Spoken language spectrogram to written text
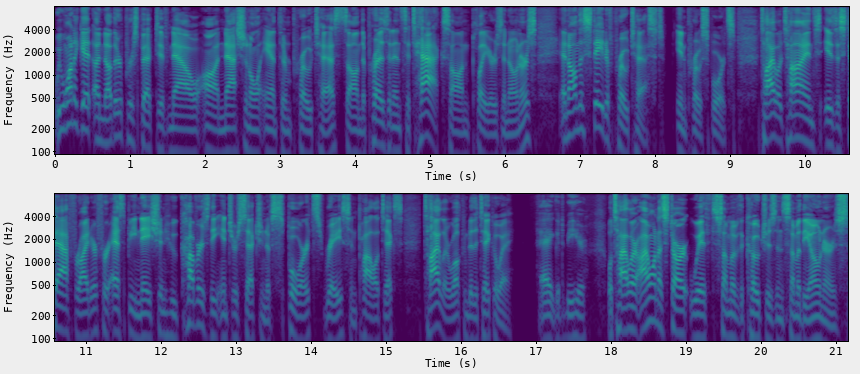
We want to get another perspective now on national anthem protests, on the president's attacks on players and owners, and on the state of protest in pro sports. Tyler Tynes is a staff writer for SB Nation who covers the intersection of sports, race, and politics. Tyler, welcome to the takeaway. Hey, good to be here. Well, Tyler, I want to start with some of the coaches and some of the owners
